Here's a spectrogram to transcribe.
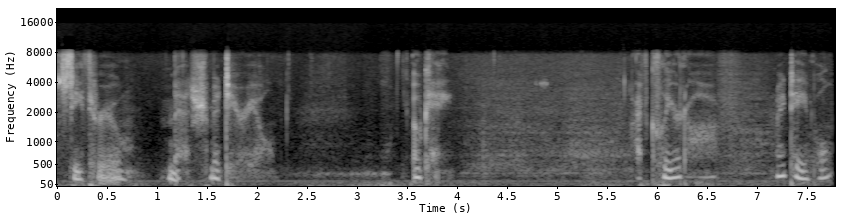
see through mesh material. Okay, I've cleared off my table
